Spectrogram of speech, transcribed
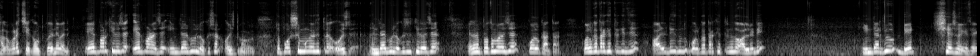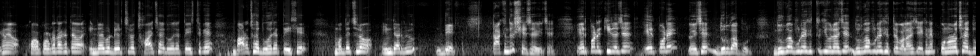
ভালো করে চেক আউট করে নেবেন। এরপর কী রয়েছে? এরপর রয়েছে ইন্টারভিউ লোকেশন ওয়েস্ট বেঙ্গল তো পশ্চিমবঙ্গের ক্ষেত্রে ওয়েস্ট ইন্টারভিউ লোকেশন কী রয়েছে? এখানে প্রথমে রয়েছে কলকাতা। কলকাতার ক্ষেত্রে কী যে অলরেডি কিন্তু, কলকাতার ক্ষেত্রে কিন্তু অলরেডি ইন্টারভিউ ডেট শেষ হয়ে গেছে। এখানে কলকাতার ক্ষেত্রে ইন্টারভিউ ডেট ছিল ছয় ছয় দু থেকে বারো ছয় দু হাজার মধ্যে ছিল ইন্টারভিউ ডেট তা কিন্তু শেষ হয়ে গেছে। এরপরে কী রয়েছে? এরপরে রয়েছে দুর্গাপুর। দুর্গাপুরের ক্ষেত্রে কী বলা হয়েছে? দুর্গাপুরের ক্ষেত্রে বলা হয়েছে এখানে পনেরো ছয় দু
